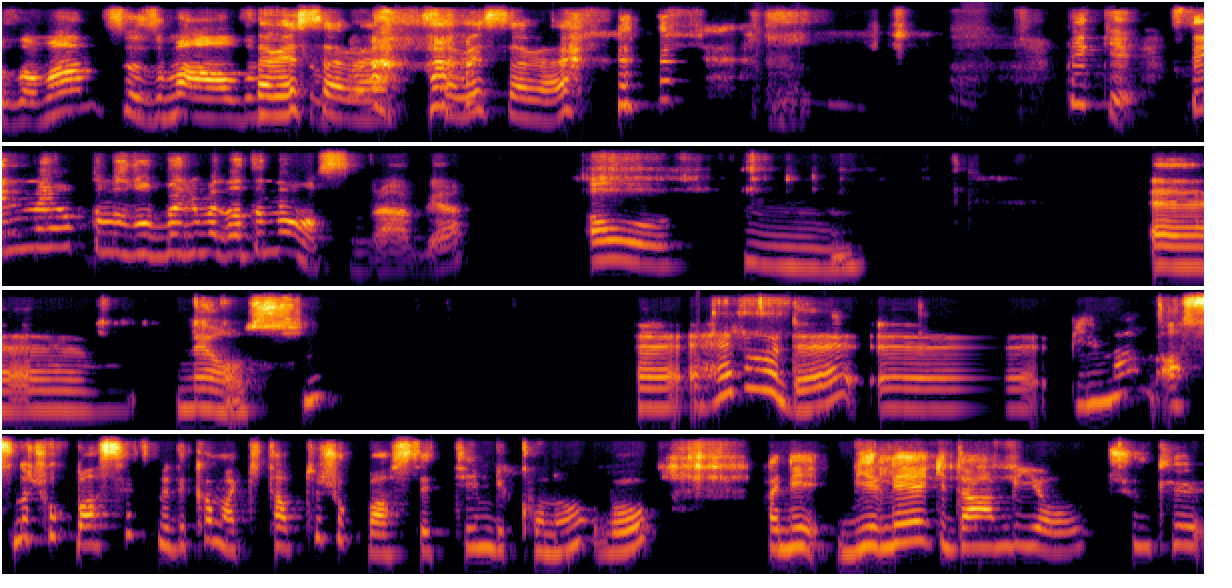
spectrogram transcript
o zaman sözümü aldım. Seve seve. seve seve. Peki seninle yaptığımız bu bölümün adı ne olsun Rabia? Oo. Hmm. Ee, ne olsun? Herhalde e, bilmem aslında çok bahsetmedik ama kitapta çok bahsettiğim bir konu bu. Hani birliğe giden bir yol. Çünkü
